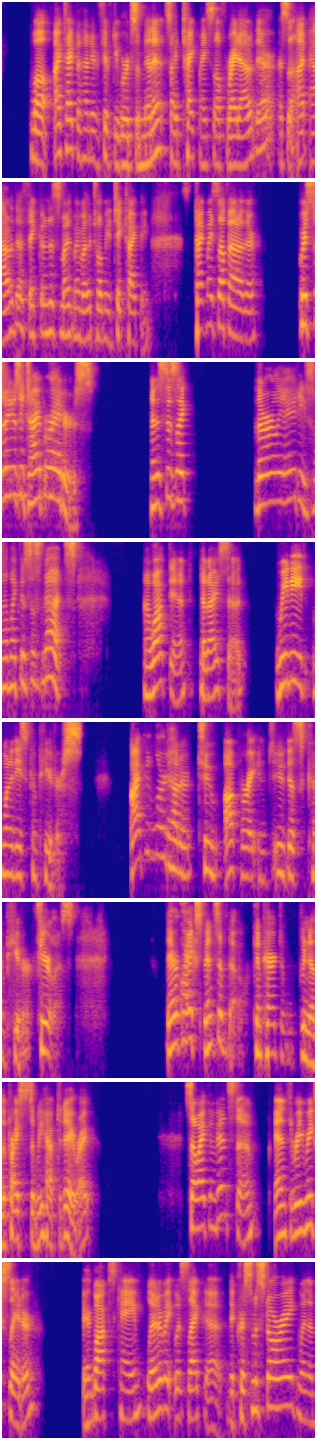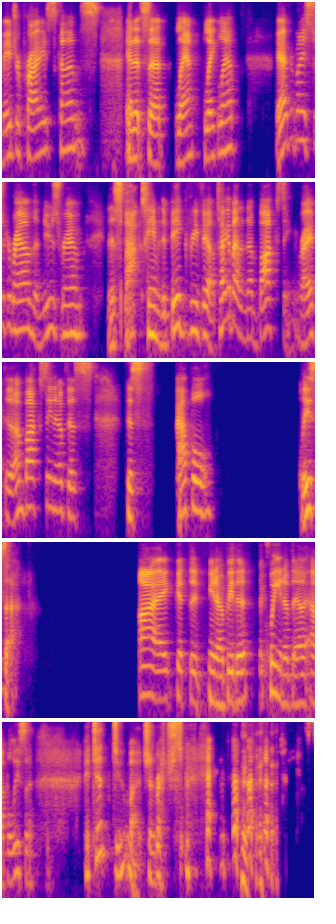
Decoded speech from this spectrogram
Well, I typed 150 words a minute, so I typed myself right out of there. I said, I'm out of there. Thank goodness my, my mother told me to take typing. Type myself out of there. We're still using typewriters. And this is like the early 80s. And I'm like, this is nuts. I walked in and I said, we need one of these computers. I could learn how to, to operate and do this computer, fearless. They're quite expensive though, compared to you know the prices that we have today, right? So I convinced him, and three weeks later, big box came. Literally, it was like a, uh, the Christmas story when the major prize comes, and it's a lamp, leg lamp. Everybody stood around the newsroom, and this box came. The big reveal. Talk about an unboxing, right? The unboxing of this this Apple Lisa. I get to, you know, be the, the queen of the Apple Lisa. It didn't do much in retrospect.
